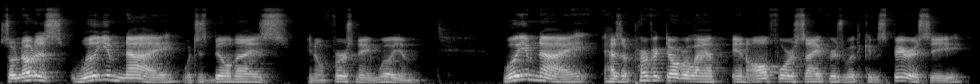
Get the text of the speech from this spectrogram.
So notice William Nye, which is Bill Nye's you know, first name, William. William Nye has a perfect overlap in all four ciphers with conspiracy,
